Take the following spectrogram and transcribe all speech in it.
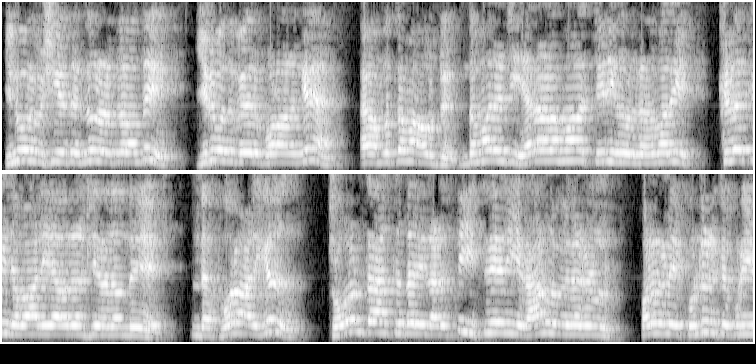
இன்னொரு விஷயத்த இன்னொரு இடத்துல வந்து இருபது பேர் போனானுங்க. மொத்தமா அவுட்டு இந்த மாதிரி ஏராளமான செய்திகள் வருகிறது மாதிரி கிழக்கு ஜவாலியாவில் செய்யறது வந்து இந்த போராளிகள் ட்ரோன் தாக்குதலை நடத்தி இஸ்ரேலிய ராணுவ வீரர்கள் பலர்களை கொண்டிருக்கக்கூடிய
